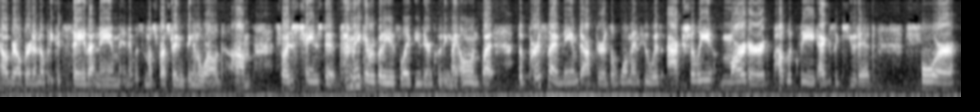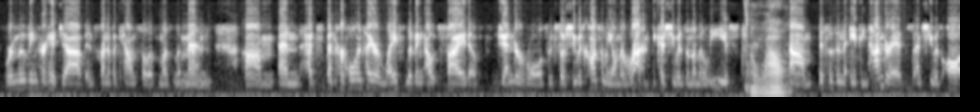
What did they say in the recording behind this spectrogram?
Calgary, Alberta. Nobody could say that name, and it was the most frustrating thing in the world. Um, so I just changed it to make everybody's life easier, including my own. But the person I'm named after is a woman who was actually martyred, publicly executed for removing her hijab in front of a council of Muslim men, um, and had spent her whole entire life living outside of gender roles, and so she was constantly on the run because she was in the Middle East. Oh wow. Um, this was in the 1800s, and she was all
